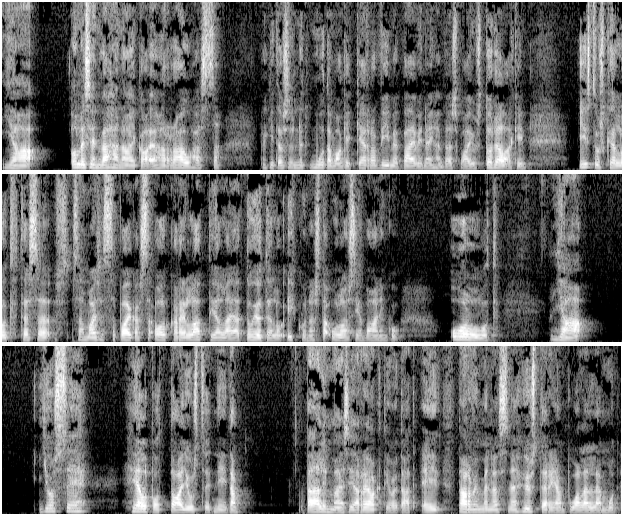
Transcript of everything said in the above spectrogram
Ja olisin vähän aikaa ihan rauhassa. Mäkin tuossa nyt muutamankin kerran viime päivinä ihan tässä vaan just todellakin istuskellut tässä samaisessa paikassa Olkkarin lattialla ja tuijotellut ikkunasta ulos ja vaan niin kuin ollut. Ja jos se helpottaa just sit niitä päällimmäisiä reaktioita, että ei tarvi mennä sinne hysterian puolelle, mutta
